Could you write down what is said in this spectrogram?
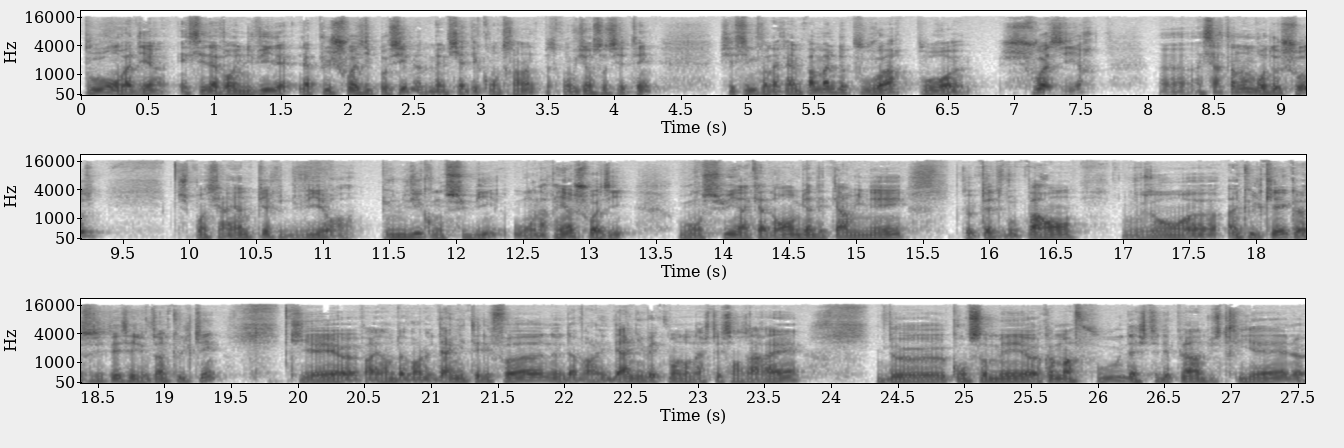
pour, on va dire, essayer d'avoir une vie la plus choisie possible, même s'il y a des contraintes, parce qu'on vit en société j'estime qu'on a quand même pas mal de pouvoir pour euh, choisir euh, un certain nombre de choses. Je pense qu'il n'y a rien de pire que de vivre une vie qu'on subit, où on n'a rien choisi, où on suit un cadran bien déterminé, que peut-être vos parents vous ont euh, inculqué, que la société essaye de vous inculquer, qui est par exemple d'avoir le dernier téléphone, d'avoir les derniers vêtements, d'en acheter sans arrêt, de consommer comme un fou, d'acheter des plats industriels.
